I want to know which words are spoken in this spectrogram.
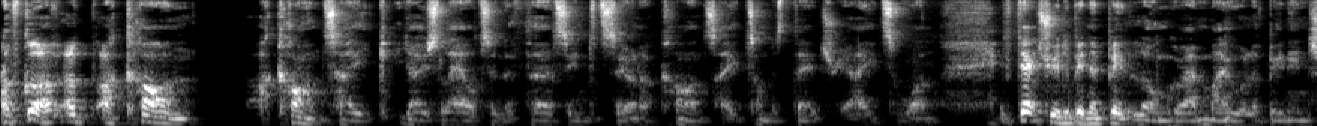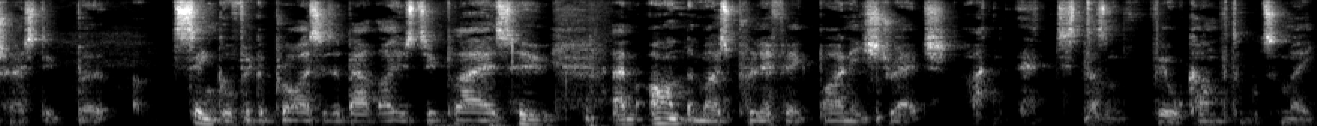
I've got I, I can't I can't take Joost Luiten at 13 to 2, and I can't take Thomas Detry at 8 to 1. If Detry had been a bit longer, I may well have been interested, but single figure prices about those two players who um, aren't the most prolific by any stretch. it just doesn't feel comfortable to me.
